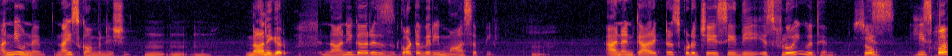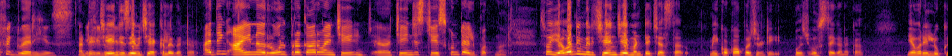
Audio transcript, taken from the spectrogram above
అన్నీ ఉన్నాయి. Nice combination hmm, hmm, hmm. Nani garu. Nani garu is got a very mass appeal and ఆయన క్యారెక్టర్స్ కూడా చేసేది is flowing with him so he's perfect where he's అంటే చేంజెస్ ఏమి ఐ థింక్ ఆయన రోల్ ప్రకారం ఆయన చేంజెస్ చేసుకుంటూ వెళ్ళిపోతున్నారు. సో ఎవరిని మీరు చేంజ్ చేయమంటే చేస్తారు? మీకు ఒక ఆపర్చునిటీ వస్తే కనుక ఎవరి లుక్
